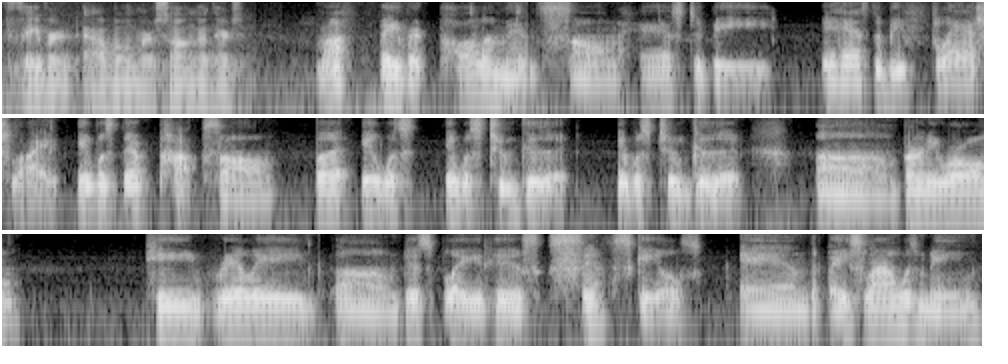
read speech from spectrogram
favorite album or song of theirs? My favorite Parliament song has to be it has to be Flashlight. It was their pop song, but it was it was too good. It was too good. Um, Bernie Worrell, he really um, displayed his synth skills, and the bass line was mean.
